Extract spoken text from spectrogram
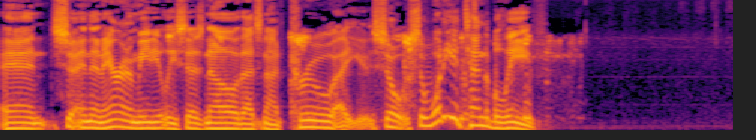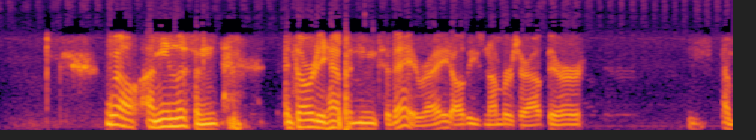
And so, and then Aaron immediately says, "No, that's not true." So, so what do you tend to believe? Well, I mean, listen, it's already happening today, right? All these numbers are out there of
